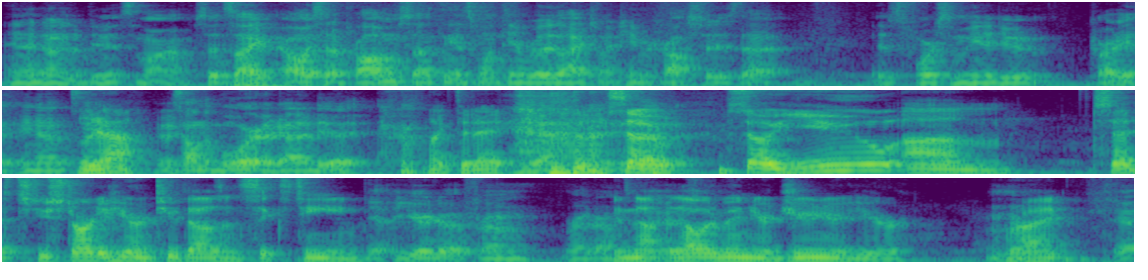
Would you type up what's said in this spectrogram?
and I don't end up doing it tomorrow. So it's like I always had a problem. So I think that's one thing I really liked when I came to CrossFit is that it's forcing me to do cardio. You know, it's like, Yeah. if it's on the board, I gotta do it. like today. Yeah. so so you um, said you started here in 2016, yeah, a year ago from right around. and that that would have been your junior year, Mm-hmm. right? yeah,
